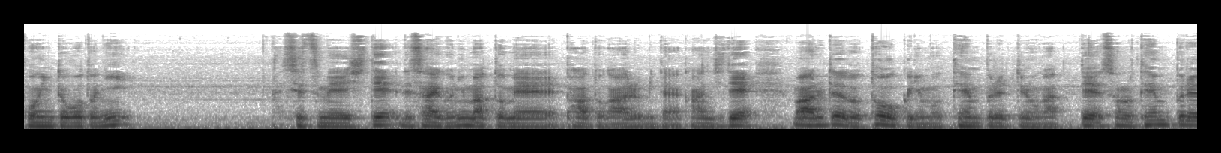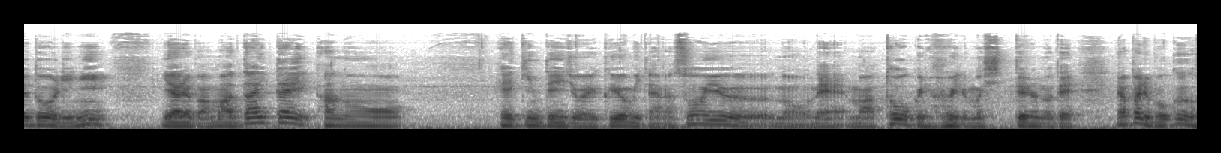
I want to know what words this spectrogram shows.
ポイントごとに説明して、で、最後にまとめパートがあるみたいな感じで、まあ、ある程度トークにもテンプレっていうのがあって、そのテンプレ通りにやれば、まあ、大体、あのー、平均点以上いくよみたいな、そういうのをね、まあ、トークにおいても知ってるので、やっぱり僕、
